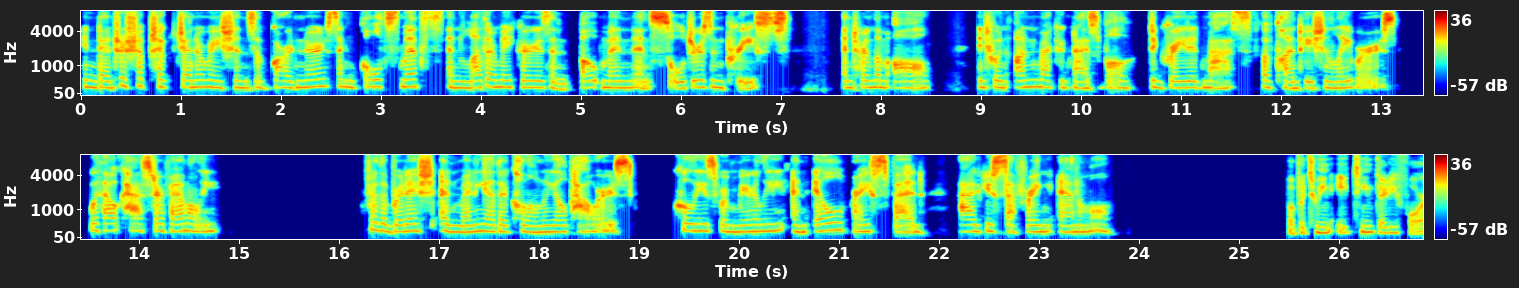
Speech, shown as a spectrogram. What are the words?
Indentureship took generations of gardeners and goldsmiths and leather makers and boatmen and soldiers and priests and turned them all into an unrecognizable, degraded mass of plantation laborers without caste or family. For the British and many other colonial powers, coolies were merely an ill rice fed, ague suffering animal. But between 1834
